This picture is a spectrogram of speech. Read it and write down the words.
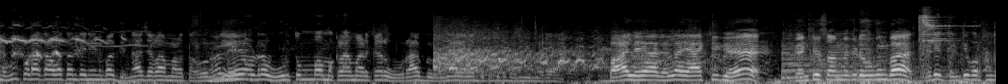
ಮಗು ಕೊಡಕ್ ನಿನ್ ಬಗ್ಗೆ ದಿನ ಜಗಳ ಮಾಡ್ತಾವ ನೀ ನೋಡ್ರ ಊರ್ ತುಂಬಾ ಮಕ್ಕಳ ಮಾಡ್ಕಾರ ಊರಾಗ ಊರಾಗೆಲ್ಲ ಬಿಟ್ಟು ಬಿಟ್ಟು ಬಂದಿ ಮರ್ಯ ಬಾಲಿ ಅದೆಲ್ಲ ಯಾಕೀಗ ಗಂಟೆ ಸ್ವಾಮಿ ಕಡೆ ಹೋಗುನ್ ಬಾ. ನಡಿ ಗಂಟಿ ಬರ್ಸಂತ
